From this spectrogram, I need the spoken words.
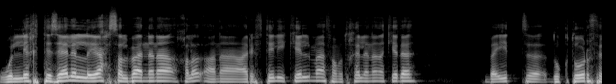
والاختزال اللي يحصل بقى إن أنا خلاص أنا عرفت لي كلمة فمتخيل إن أنا كده بقيت دكتور في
